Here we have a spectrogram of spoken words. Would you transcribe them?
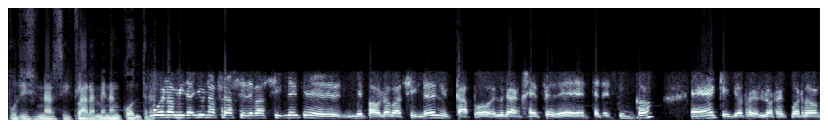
posicionar-s'hi clarament en contra? Bueno, mira, hay una frase de Basile, que, de Pablo Basile, el capo, el gran jefe de Telecinco, eh, que yo lo recuerdo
